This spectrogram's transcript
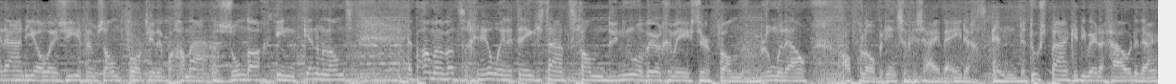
Radio en ZFM Zandvoort in het programma Zondag in Kennemerland. Het programma wat geheel in het teken staat van de nieuwe burgemeester van Bloemendaal. Afgelopen dinsdag is hij beëdigd en de toespraken die werden gehouden daar...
